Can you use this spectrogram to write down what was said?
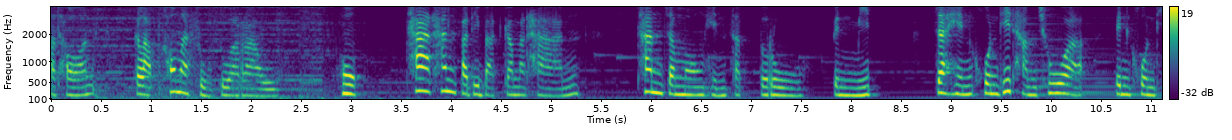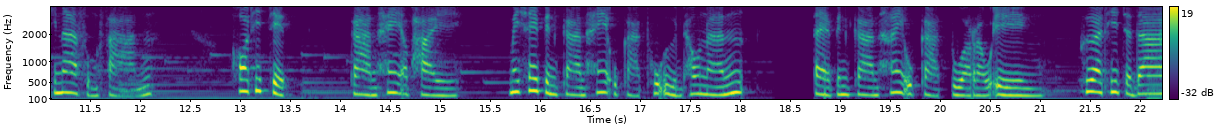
สะท้อน กลับเข้ามาสู่ตัวเรา 6. ถ้าท่านปฏิบัติกรรมฐาน ท่านจะมองเห็นศัตรูเป็นมิตร จะเห็นคนที่ทำชั่วเป็นคนที่น่าสงสาร ข้อที่ 7 การให้อภัย ไม่ใช่เป็นการให้โอกาสผู้อื่นเท่านั้น แต่เป็นการให้โอกาสตัวเราเอง เพื่อที่จะได้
